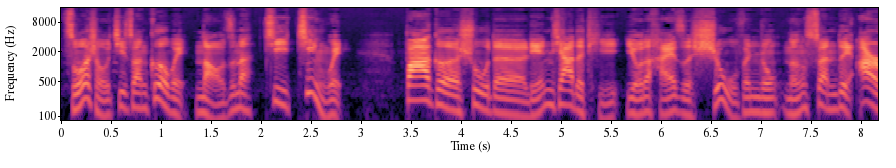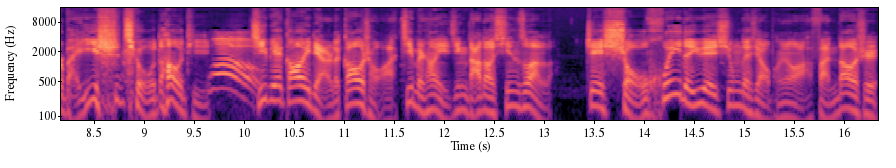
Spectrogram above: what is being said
左手计算个位，脑子呢记进位。八个数的连加的题，有的孩子十五分钟能算对二百一十九道题。级别高一点的高手啊，基本上已经达到心算了。这手挥的越凶的小朋友啊，反倒是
